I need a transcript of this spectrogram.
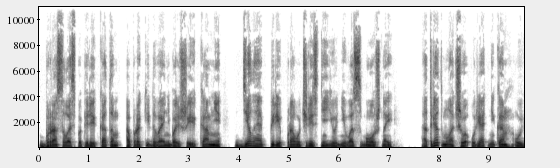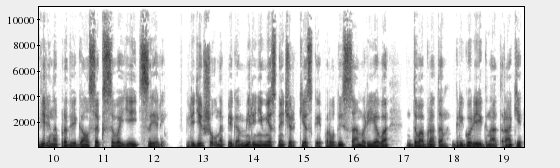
бросалась по перекатам, опрокидывая небольшие камни, делая переправу через нее невозможной. Отряд младшего урядника уверенно продвигался к своей цели. Впереди шел на пегом мерине местной черкесской породы сам Рева. Два брата, Григорий и Игнат Раки,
